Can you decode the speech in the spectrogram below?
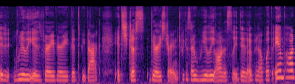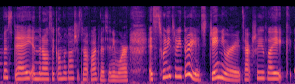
It really is very very good to be back. It's just very strange because i really honestly did open up with am podmas day and then i was like oh my gosh it's not podmas anymore. It's 2023 it's january. It's actually like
